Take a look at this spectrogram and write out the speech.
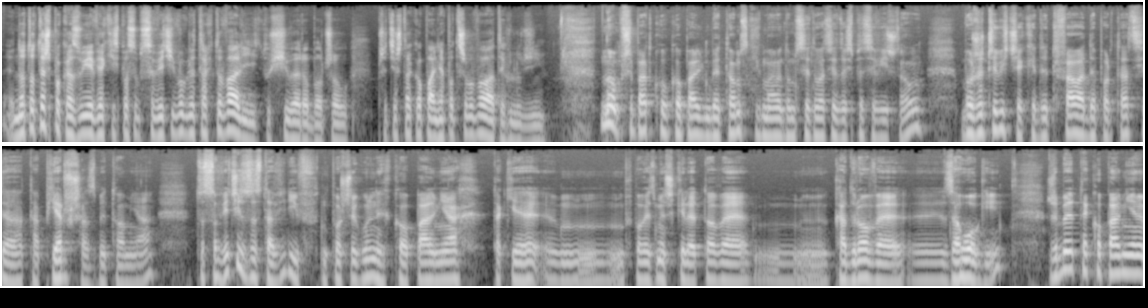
no to też pokazuje, w jaki sposób Sowieci w ogóle traktowali tu siłę roboczą. Przecież ta kopalnia potrzebowała tych ludzi. No, w przypadku kopalni bytomskich mamy tą sytuację dość specyficzną, bo rzeczywiście, kiedy trwała deportacja, ta pierwsza z Bytomia, to Sowieci zostawili w poszczególnych kopalniach takie, mm, powiedzmy, szkieletowe, mm, kadrowe y, załogi, żeby te kopalnie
